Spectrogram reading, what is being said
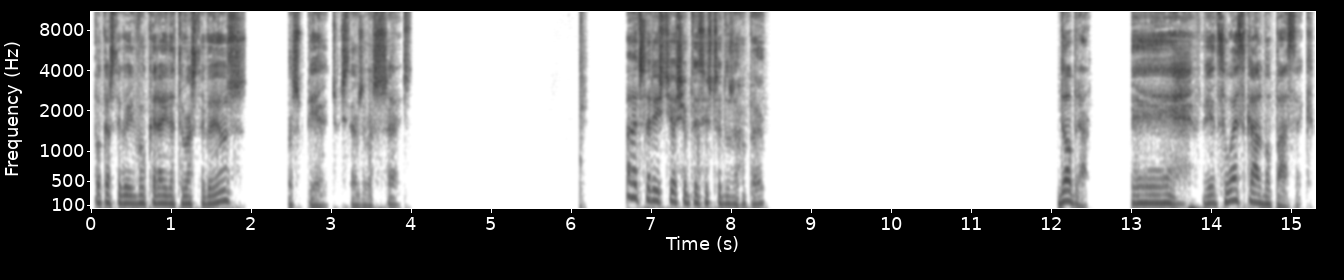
Pokaż tego invokera, ile ty masz tego już? Masz 5, myślałem, że masz 6. Ale 48 to jest jeszcze dużo HP. Dobra. Yy, więc łezka albo pasek.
